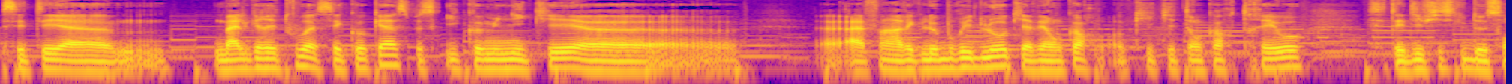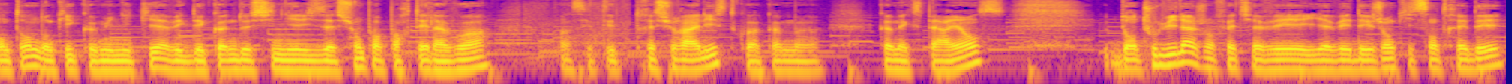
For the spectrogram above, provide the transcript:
C'était malgré tout assez cocasse parce qu'il communiquait euh, enfin avec le bruit de l'eau qui avait encore qui, qui était encore très haut c'était difficile de s'entendre, donc ils communiquaient avec des cônes de signalisation pour porter la voix. Enfin, c'était très surréaliste, quoi, comme euh, comme expérience. Dans tout le village, en fait, il y avait il y avait des gens qui s'entraidaient.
